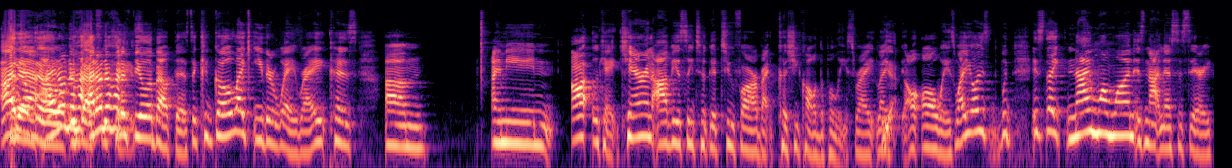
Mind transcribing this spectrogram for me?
I don't know I don't know. How, I don't know how to feel about this. It could go like either way, right? Because, um, I mean, uh, okay, Karen obviously took it too far by because she called the police, right? Like Yeah. al- always. Why you always? would- It's like nine one one is not necessary.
